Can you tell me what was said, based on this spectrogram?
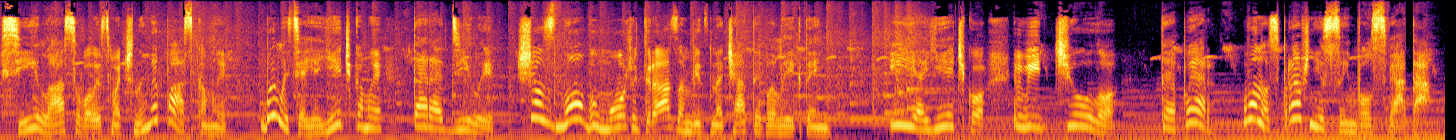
Всі ласували смачними пасками, билися яєчками та раділи, що знову можуть разом відзначати Великдень. І яєчко відчуло. Тепер воно справжній символ свята.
